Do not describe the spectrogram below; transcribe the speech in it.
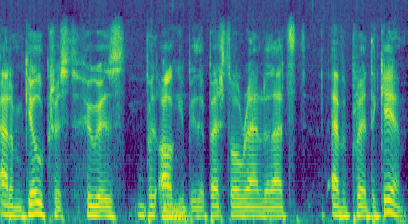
Adam Gilchrist, who is arguably mm. the best all-rounder that's ever played the game,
